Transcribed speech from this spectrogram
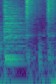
Bye.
